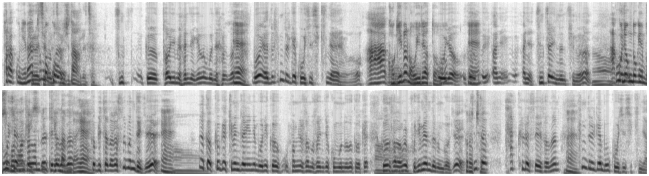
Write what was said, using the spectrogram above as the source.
파라군이나 그렇죠, 특목고 그렇죠. 위주다. 그렇죠. 그더 유명한 얘기는 뭐냐면은 예. 뭐 애들 힘들게 고시시키냐예요. 아 거기는 오 히려 또 오히려 그, 예. 아니 아니 진짜 있는 층은 어. 압구정동에 무슨 고시한 고등학교 사람들 있- 기억납니다. 데려다가 예. 그 밑에다가 쓰면 되지. 예. 어. 그러니까 그게 김앤장이니 뭐니 그 법률사무소 이제 고문으로 그렇게 아. 그런 사람을 부리면 되는 거지. 그렇죠. 진짜 top class에서는 예. 힘들게 뭐 고시시키냐.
